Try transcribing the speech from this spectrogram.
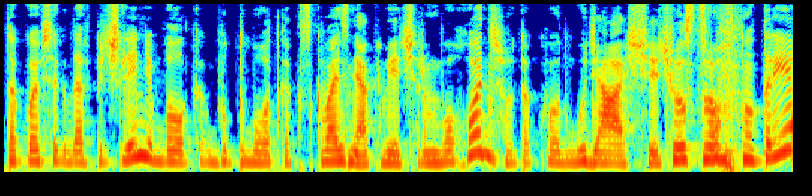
такое всегда впечатление было, как будто бы вот как сквозняк вечером выходишь, вот такое вот гудящее чувство внутри.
